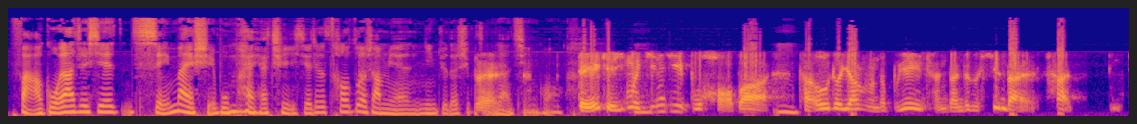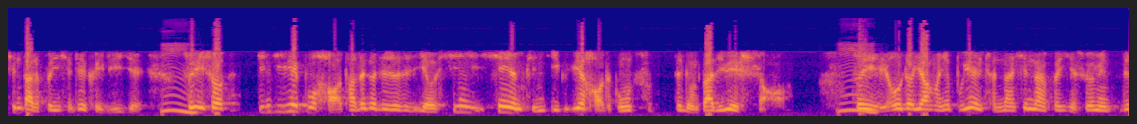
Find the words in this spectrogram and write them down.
法国啊这些，谁卖谁不卖呀？这一些这个操作上面，您觉得是个怎么样情况？对，而且因为经济不好吧，嗯，他欧洲央行他不愿意承担这个信贷差信贷的风险，这可以理解。嗯，所以说经济越不好，他这个就是有信信任评级越好的公司，这种债就越少。所以欧洲央行又不愿意承担信贷风险，说明就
